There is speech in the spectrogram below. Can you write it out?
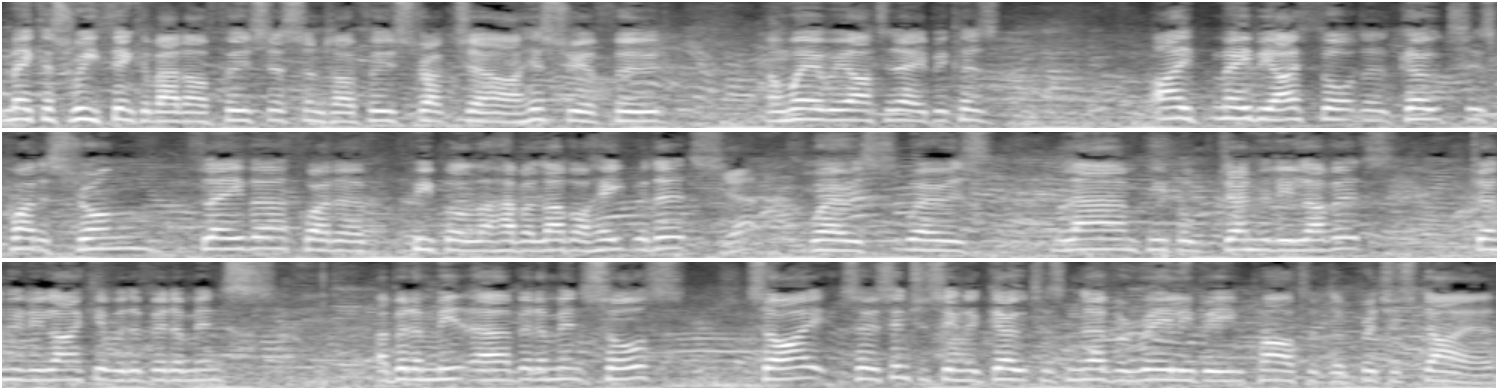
make us rethink about our food systems, our food structure, our history of food, and where we are today. Because I maybe I thought that goat is quite a strong flavour, quite a people have a love or hate with it. Yeah. Whereas whereas lamb, people generally love it, generally like it with a bit of mince, a bit of meat, uh, a bit of mint sauce. So I so it's interesting that goat has never really been part of the British diet.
